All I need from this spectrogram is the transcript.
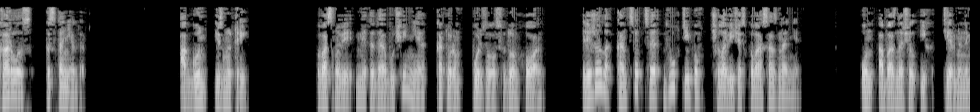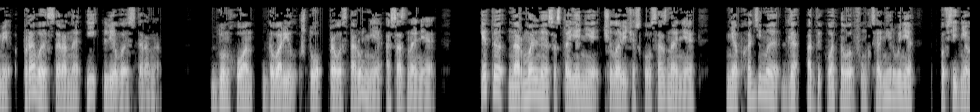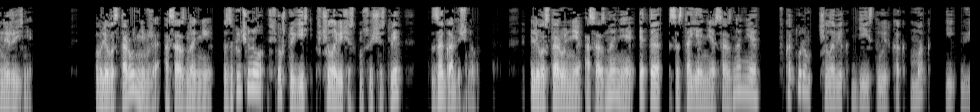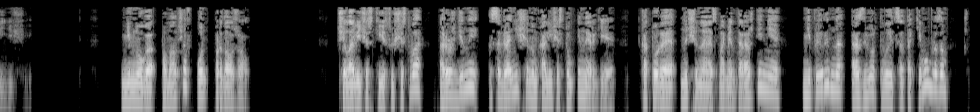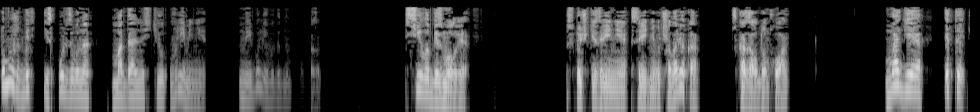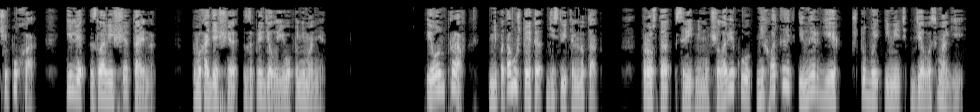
Карлос Кастанеда. Огонь изнутри. В основе метода обучения, которым пользовался Дон Хуан, лежала концепция двух типов человеческого осознания. Он обозначил их терминами «правая сторона» и «левая сторона». Дон Хуан говорил, что правостороннее осознание – это нормальное состояние человеческого сознания, необходимое для адекватного функционирования повседневной жизни. В левостороннем же осознании заключено все, что есть в человеческом существе загадочного. Левостороннее осознание – это состояние сознания, в котором человек действует как маг и видящий. Немного помолчав, он продолжал. Человеческие существа рождены с ограниченным количеством энергии, которая, начиная с момента рождения, непрерывно развертывается таким образом, что может быть использована модальностью времени наиболее выгодным образом. Сила безмолвия. С точки зрения среднего человека, сказал Дон Хуан, магия – это чепуха или зловещая тайна, выходящая за пределы его понимания. И он прав, не потому что это действительно так. Просто среднему человеку не хватает энергии, чтобы иметь дело с магией.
